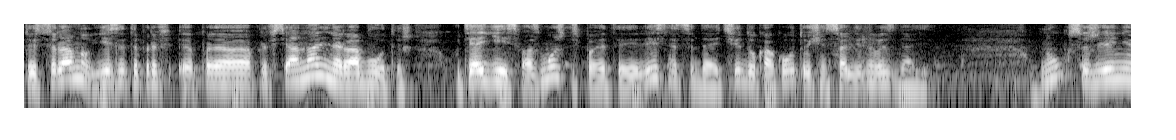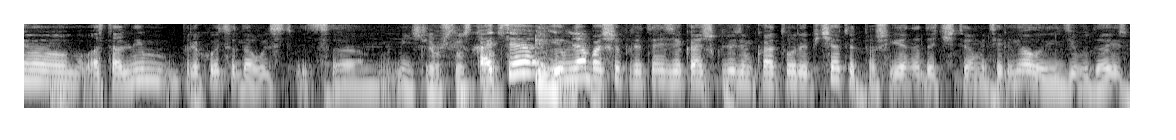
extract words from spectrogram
То есть все равно, если ты э, профессионально работаешь, у тебя есть возможность по этой лестнице дойти до какого-то очень солидного издания. Ну, к сожалению, остальным приходится довольствоваться меньше. Тем, что Хотя, и у меня большие претензии, конечно, к людям, которые печатают, потому что я иногда читаю материалы и диву даюсь,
